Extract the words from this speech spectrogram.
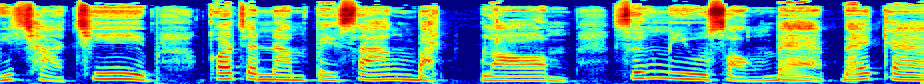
มิจฉาชีพก็จะนำไปสร้างบัตรปลอม ซึ่งมีอยู่ 2 แบบได้แก่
